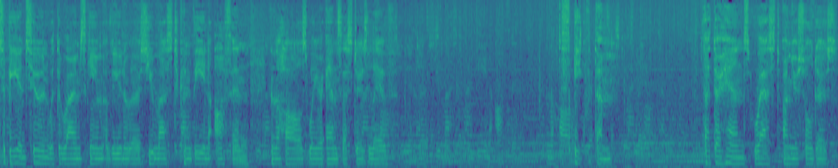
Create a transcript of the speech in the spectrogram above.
To be in tune with the rhyme scheme of the universe, you must convene often in the halls where your ancestors live. Speak with them. Let their hands rest on your shoulders.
